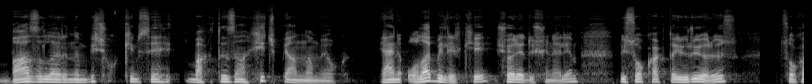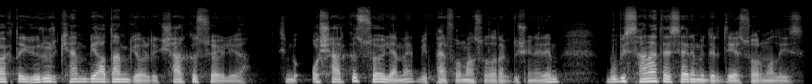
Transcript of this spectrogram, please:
bazılarının birçok kimse baktığı zaman hiçbir anlamı yok. Yani olabilir ki şöyle düşünelim. Bir sokakta yürüyoruz. Sokakta yürürken bir adam gördük şarkı söylüyor. Şimdi o şarkı söyleme bir performans olarak düşünelim. Bu bir sanat eseri midir diye sormalıyız.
